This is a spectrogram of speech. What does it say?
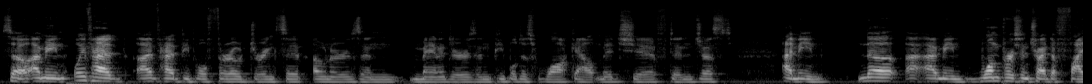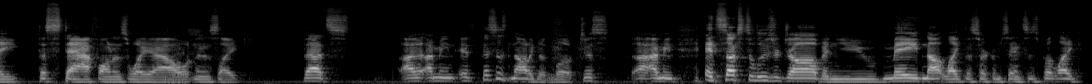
So I mean, we've had I've had people throw drinks at owners and managers, and people just walk out mid shift and just, I mean, no, I mean, one person tried to fight the staff on his way out, and it's like, that's, I, I mean, it, this is not a good look. Just, I mean, it sucks to lose your job, and you may not like the circumstances, but like.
